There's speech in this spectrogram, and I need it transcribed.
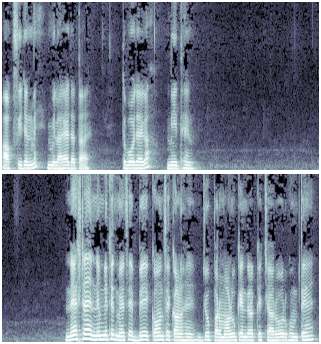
ऑक्सीजन में मिलाया जाता है। तो वो हो जाएगा मीथेन। नेक्स्ट है, निम्नलिखित में से वे कौन से कण हैं जो परमाणु केंद्र के चारों ओर घूमते हैं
